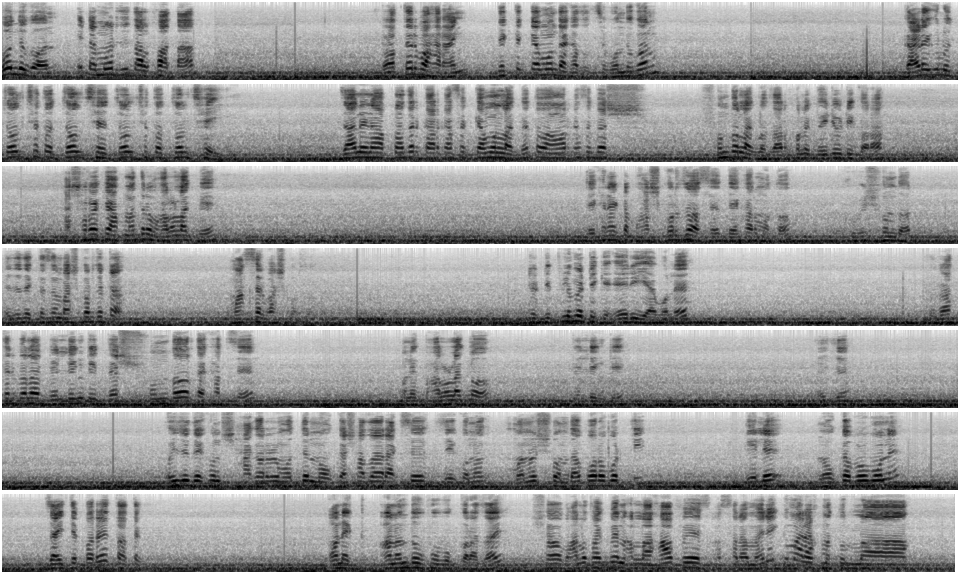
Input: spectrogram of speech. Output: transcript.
বন্ধুগণ, এটা মসজিদ আল ফাতা। রথের বাহারাইন, দেখতে কেমন দেখা যাচ্ছে বন্ধুগণ? গাড়িগুলো চলছে তো চলছে চলছে তো চলছেই। জানি না আপনাদের কার কাছে কেমন লাগবে, তো আমার কাছে বেশ সুন্দর লাগল, যার ফলে ভিডিওটি করা। আশা রাখি আপনাদেরও ভালো লাগবে। এখানে একটা ভাস্কর্য আছে দেখার মতো, খুবই সুন্দর। এই যে দেখতেছেন ভাস্কর্যটা, মাছের ভাস্কর্য। এটা ডিপ্লোম্যাটিক এরিয়া বলে। রাতের বেলা বিল্ডিংটি বেশ সুন্দর দেখাচ্ছে। অনেক ভালো লাগল বিল্ডিংটি। এই যে। ওই যে দেখুন, সাগরের মধ্যে নৌকা সাজায় রাখছে। যে কোনো মানুষ সন্ধ্যা পরবর্তী গেলে নৌকা ভ্রমণে যাইতে পারে, তাতে অনেক আনন্দ উপভোগ করা যায়। সব ভালো থাকবেন, আল্লাহ হাফেজ। আসসালামু আলাইকুম রহমতুল্লাহ।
